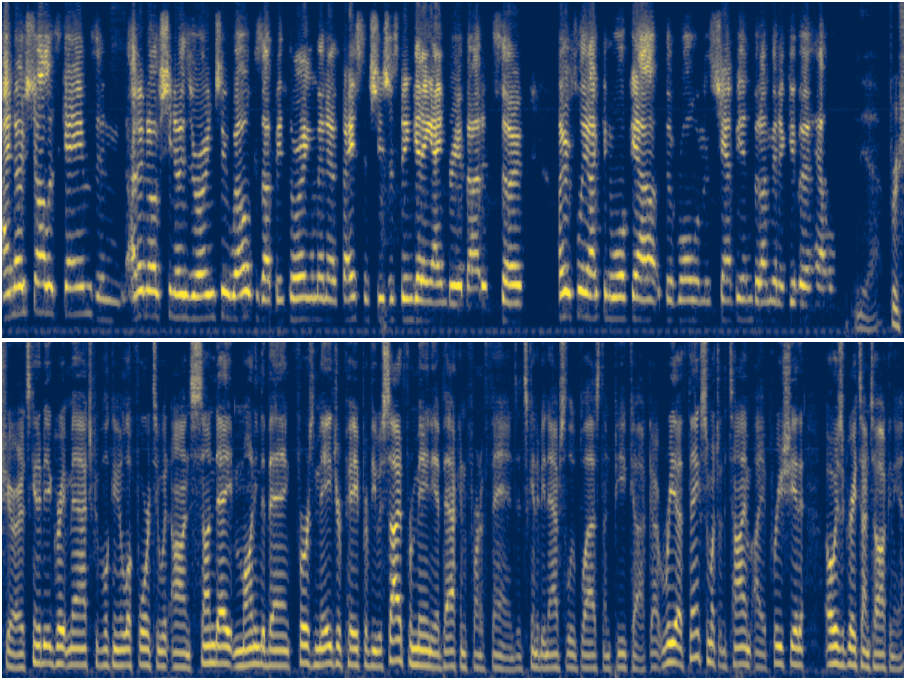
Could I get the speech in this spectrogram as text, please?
I know Charlotte's games, and I don't know if she knows her own too well because I've been throwing them in her face, and she's just been getting angry about it. So hopefully, I can walk out the Raw Women's Champion, but I'm going to give her hell. Yeah, for sure. It's going to be a great match. People can look forward to it on Sunday, Money in the Bank, first major pay per view aside from Mania, back in front of fans. It's going to be an absolute blast on Peacock. Uh, Rhea, thanks so much for the time. I appreciate it. Always a great time talking to you.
